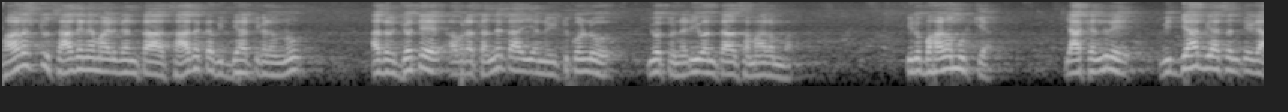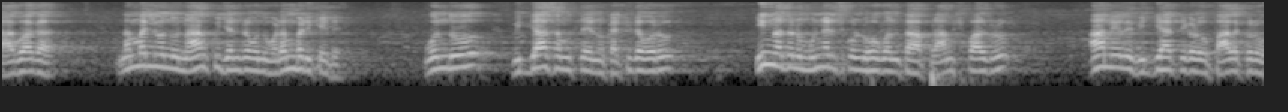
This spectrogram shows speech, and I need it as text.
ಬಹಳಷ್ಟು ಸಾಧನೆ ಮಾಡಿದಂಥ ಸಾಧಕ ವಿದ್ಯಾರ್ಥಿಗಳನ್ನು ಅದರ ಜೊತೆ ಅವರ ತಂದೆ ತಾಯಿಯನ್ನು ಇಟ್ಟುಕೊಂಡು ಇವತ್ತು ನಡೆಯುವಂಥ ಸಮಾರಂಭ. ಇದು ಬಹಳ ಮುಖ್ಯ. ಯಾಕಂದರೆ ವಿದ್ಯಾಭ್ಯಾಸ ಅಂತೇಳಿ ಆಗುವಾಗ ನಮ್ಮಲ್ಲಿ ಒಂದು ನಾಲ್ಕು ಜನರ ಒಂದು ಒಡಂಬಡಿಕೆ ಇದೆ. ಒಂದು ವಿದ್ಯಾಸಂಸ್ಥೆಯನ್ನು ಕಟ್ಟಿದವರು ಇನ್ನು ಅದನ್ನು ಮುನ್ನಡೆಸಿಕೊಂಡು ಹೋಗುವಂಥ ಪ್ರಾಂಶುಪಾಲರು ಆಮೇಲೆ ವಿದ್ಯಾರ್ಥಿಗಳು, ಪಾಲಕರು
